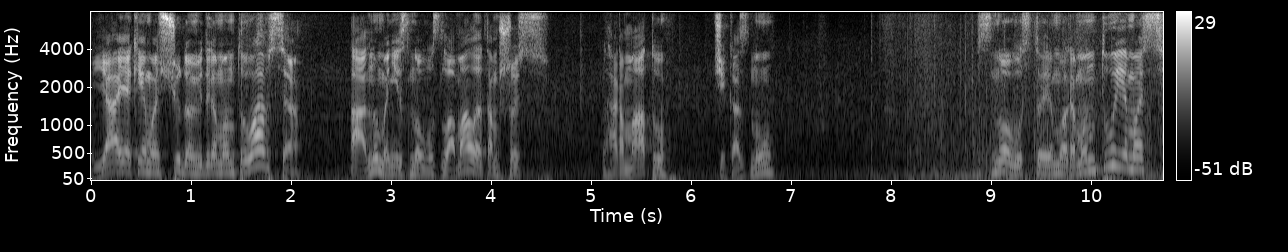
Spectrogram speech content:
Я якимось чудом відремонтувався. А, ну мені знову зламали там щось. Гармату чи казну. Знову стоїмо, ремонтуємось.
